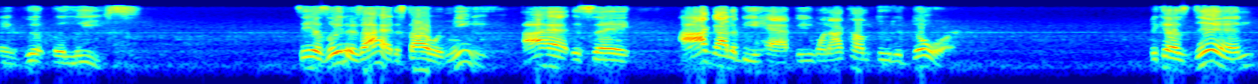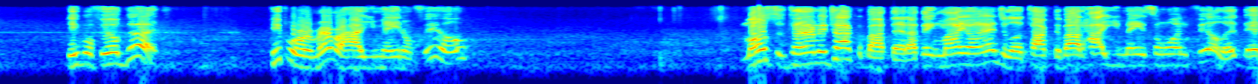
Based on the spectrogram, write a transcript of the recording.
and good beliefs. See, as leaders, I had to start with me. I had to say, I got to be happy when I come through the door. Because then people feel good. People remember how you made them feel. Most of the time, they talk about that. I think Maya Angelou talked about how you made someone feel. It. They,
